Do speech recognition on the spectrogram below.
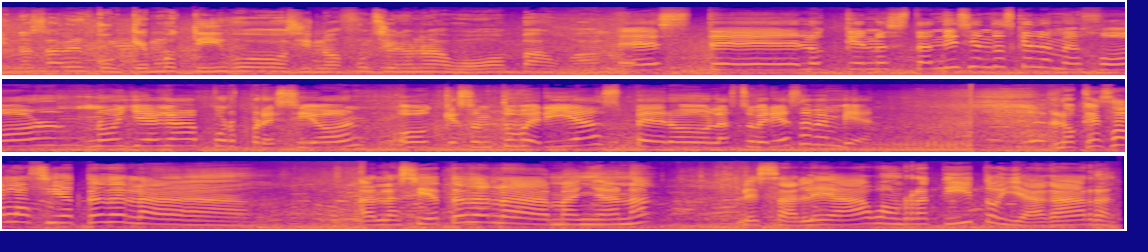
¿Y no saben con qué motivo? Si no funciona una bomba o algo. Este, lo que nos están diciendo es que a lo mejor no llega por presión o que son tuberías, pero las tuberías se ven bien. Lo que es a las 7 de la a las 7 de la mañana les sale agua un ratito y agarran.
